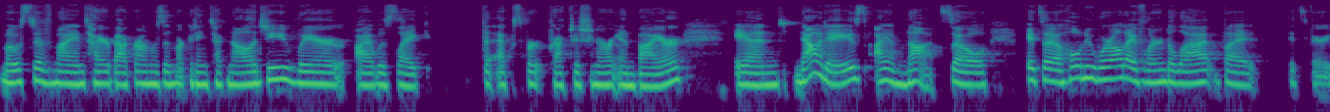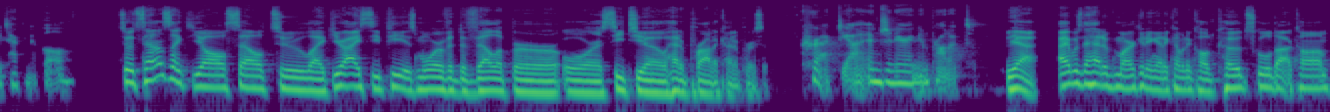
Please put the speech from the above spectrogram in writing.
Most of my entire background was in marketing technology, where I was like the expert practitioner and buyer. And nowadays, I am not. So it's a whole new world. I've learned a lot, but it's very technical. So it sounds like y'all sell to like your ICP is more of a developer or a CTO, head of product kind of person. Correct. Yeah. Engineering and product. Yeah. I was the head of marketing at a company called codeschool.com.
